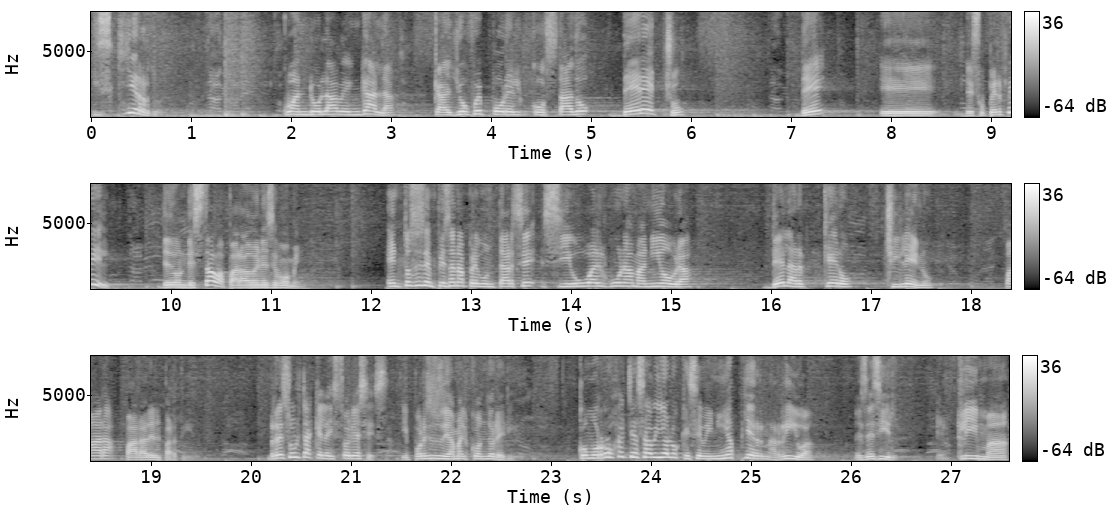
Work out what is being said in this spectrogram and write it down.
izquierdo. Cuando la bengala cayó fue por el costado derecho de, eh, de su perfil, de donde estaba parado en ese momento. Entonces empiezan a preguntarse si hubo alguna maniobra del arquero chileno para parar el partido. Resulta que la historia es esta, y por eso se llama el cóndor herido. Como Rojas ya sabía lo que se venía pierna arriba, es decir, el clima,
